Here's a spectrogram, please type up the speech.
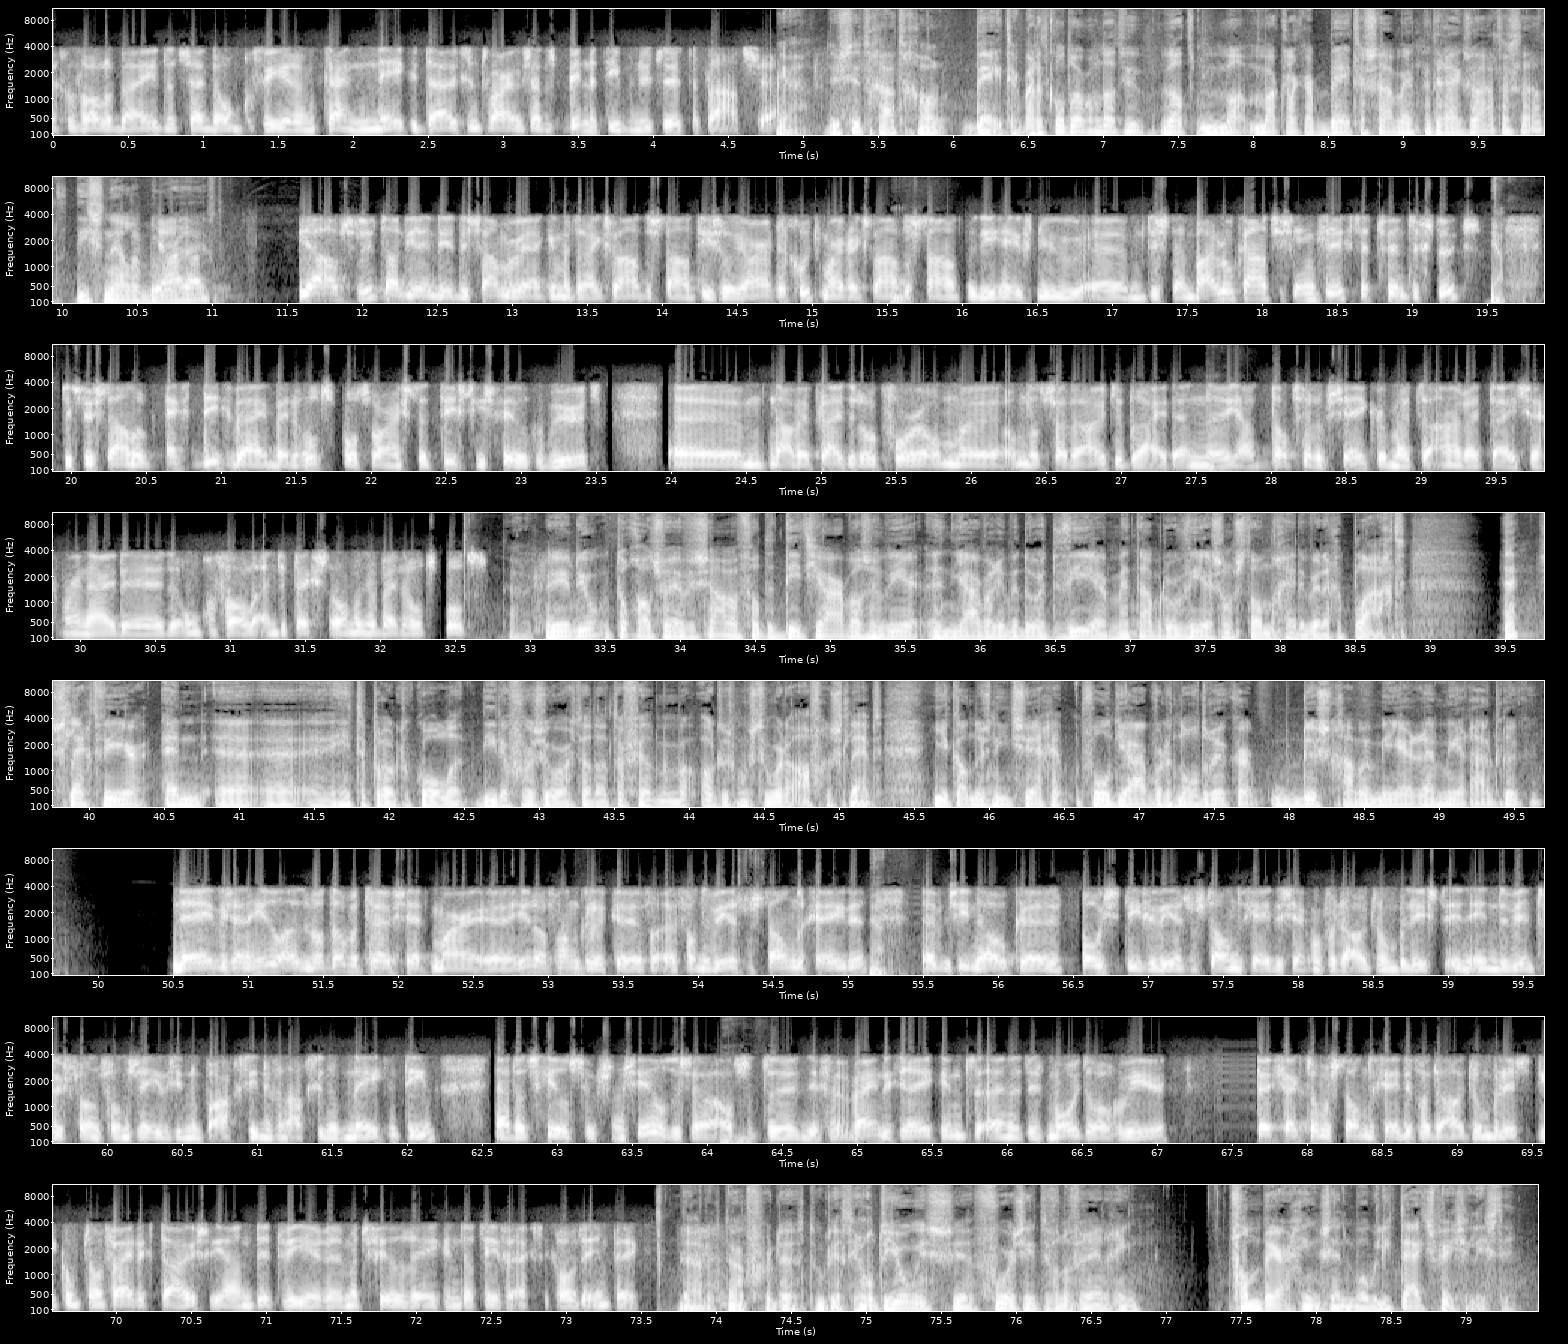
gevallen bij. Dat zijn er ongeveer een kleine 9000 waar we zelfs binnen 10 minuten te plaatsen. Ja. ja. dus dit gaat gewoon beter. Maar dat komt ook omdat u wat ma makkelijker, beter samenwerkt met Rijkswaterstaat? Die sneller doorheeft? Ja, ja, absoluut. Nou, die, de, de, samenwerking met Rijkswaterstaat die is al jaren goed. Maar Rijkswaterstaat die heeft nu um, de stand-by-locaties ingericht, 20 stuks. Ja. Dus we staan ook echt dichtbij bij de hotspots waar statistisch veel gebeurt. Um, nou, wij pleiten er ook voor om, uh, om dat verder uit te breiden. En uh, ja, dat helpt zeker met de aanrijdtijd zeg maar, naar de, de ongevallen en de pechstrandingen bij de hotspots. Meneer de Jong, toch als we even samenvatten. Dit jaar was een, weer, een jaar waarin we door het weer, met name door weersomstandigheden, werden geplaagd. He, slecht weer en uh, uh, hitteprotocollen die ervoor zorgden dat er veel meer auto's moesten worden afgesleept. Je kan dus niet zeggen, volgend jaar wordt het nog drukker, dus gaan we meer, uh, meer uitdrukken? Nee, we zijn heel, wat dat betreft zeg maar, heel afhankelijk van de weersomstandigheden. Ja. we zien ook positieve weersomstandigheden zeg maar, voor de automobilist in, in de winters van, van 17 op 18 en van 18 op 19. Ja, dat scheelt substantieel. Dus als het weinig regent en het is mooi droog weer, perfecte omstandigheden voor de automobilist. Die komt dan veilig thuis. Ja, en dit weer uh, met veel regen, dat heeft echt een grote impact. Duidelijk, dank voor de toelichting. Rob de Jong is uh, voorzitter van de Vereniging van Bergings- en Mobiliteitsspecialisten.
